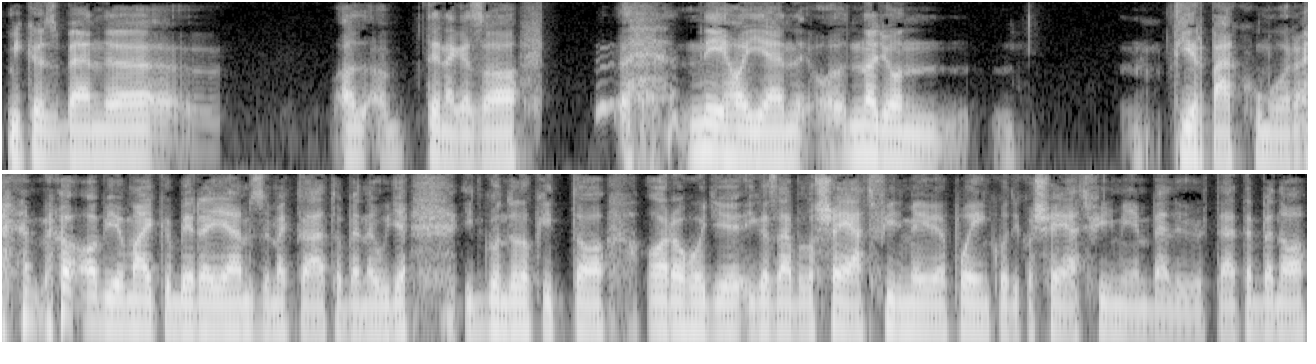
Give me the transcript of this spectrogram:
miközben uh, a, a, tényleg ez a néha ilyen nagyon tirpák humor, ami a Michael Bay-re jellemző, megtalálta benne, ugye itt gondolok itt a, arra, hogy igazából a saját filmével poénkodik a saját filmjén belül. Tehát ebben a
